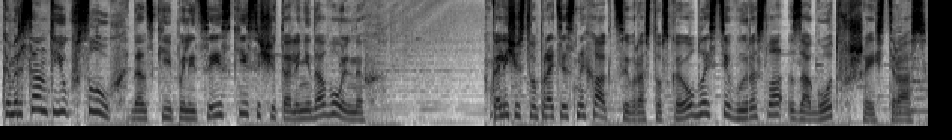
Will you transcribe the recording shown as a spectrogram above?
Коммерсант Юг вслух. Донские полицейские сосчитали недовольных. Количество протестных акций в Ростовской области выросло за год в шесть раз.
